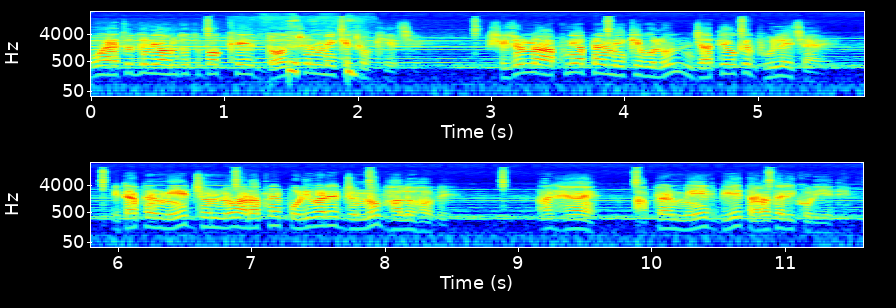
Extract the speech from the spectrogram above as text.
ও এতদিনে অন্তত পক্ষে দশজন মেয়েকে ঠকিয়েছে। সেজন্য আপনি আপনার মেয়েকে বলুন যাতে ওকে ভুলে যায়। এটা আপনার মেয়ের জন্য আর আপনার পরিবারের জন্য ভালো হবে। আর হ্যাঁ আপনার মেয়ের বিয়ে তাড়াতাড়ি করিয়ে দিন।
